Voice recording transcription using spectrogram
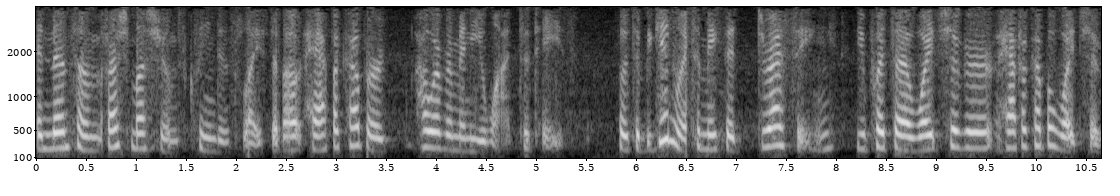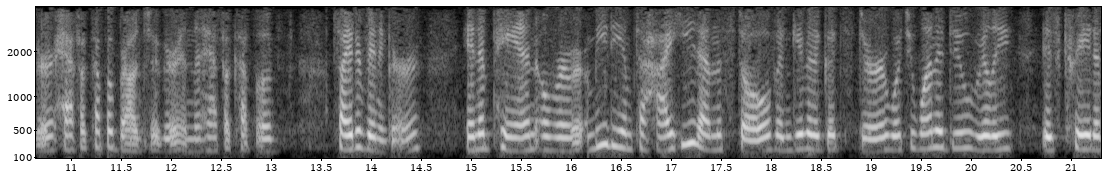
And then some fresh mushrooms cleaned and sliced, about half a cup or however many you want to taste. So to begin with, to make the dressing, you put the white sugar, half a cup of white sugar, half a cup of brown sugar, and the half a cup of cider vinegar in a pan over medium to high heat on the stove and give it a good stir. What you want to do really is create a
